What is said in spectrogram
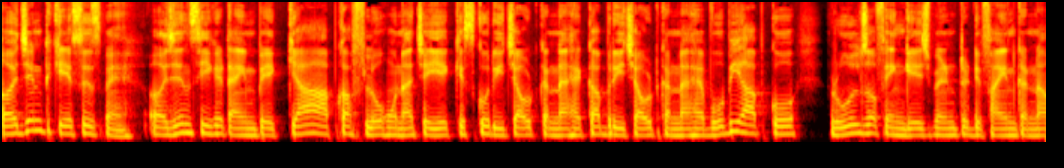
अर्जेंट केसेस में अर्जेंसी के टाइम पे क्या आपका फ्लो होना चाहिए, किसको रीच आउट करना है, कब रीच आउट करना है, वो भी आपको रूल्स ऑफ़ एंगेजमेंट डिफाइन करना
